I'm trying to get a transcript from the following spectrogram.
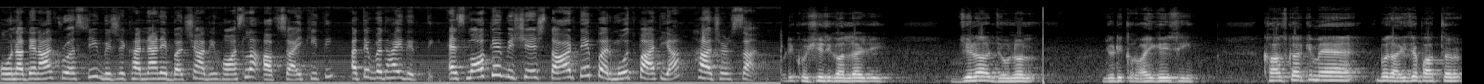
ਉਹਨਾਂ ਦੇ ਨਾਲ ਟਰਸਟੀ ਵਿਜੇ ਖੰਨਾ ਨੇ ਬੱਚਿਆਂ ਦੀ ਹੌਸਲਾ ਅਫਜ਼ਾਈ ਕੀਤੀ ਅਤੇ ਵਧਾਈ ਦਿੱਤੀ। ਇਸ ਮੌਕੇ ਵਿਸ਼ੇਸ਼ ਤੌਰ ਤੇ ਪ੍ਰਮੋਦ ਪਾਟਿਆ ਹਾਜ਼ਰ ਸਨ। ਬੜੀ ਖੁਸ਼ੀ ਦੀ ਗੱਲ ਹੈ ਜੀ। ਜ਼ਿਲ੍ਹਾ ਜੋਨਲ ਜਿਹੜੀ ਕਰਵਾਈ ਗਈ ਸੀ। ਖਾਸ ਕਰਕੇ ਮੈਂ ਵਧਾਈ ਦੇ ਪਾਤਰ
